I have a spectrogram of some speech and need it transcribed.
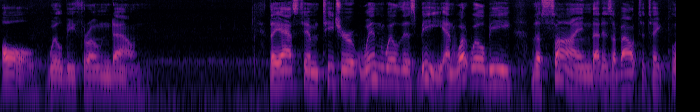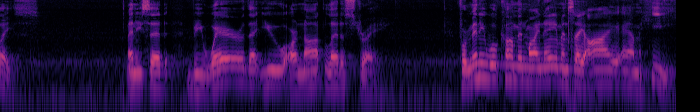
all will be thrown down. They asked him, Teacher, when will this be, and what will be the sign that is about to take place? And he said, Beware that you are not led astray. For many will come in my name and say, I am he,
